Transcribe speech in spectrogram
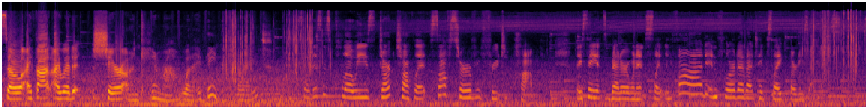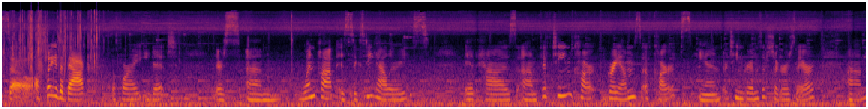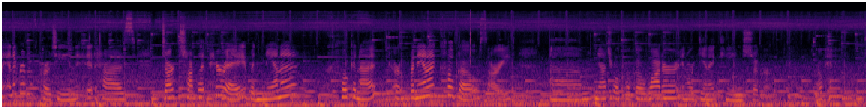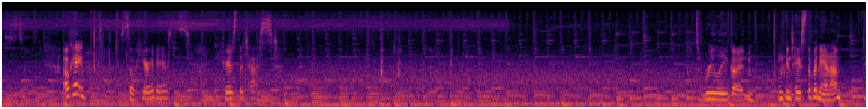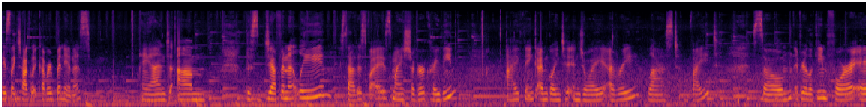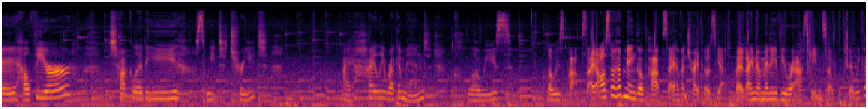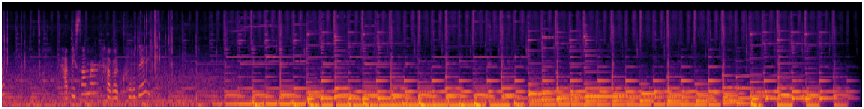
So I thought I would share on camera what I think, all right? Chloe's dark chocolate soft serve fruit pop. They say it's better when it's slightly thawed. In Florida, that takes like 30 seconds. So I'll show you the back before I eat it. There's um, one pop is 60 calories. It has um, 15 grams of carbs and 13 grams of sugars there. Um, and a gram of protein. It has dark chocolate puree, banana coconut, or banana cocoa, sorry, um, natural cocoa water, and organic cane sugar. Okay, so, okay, so here it is. Here's the test. It's really good. You can taste the banana. Tastes like chocolate covered bananas. And um, this definitely satisfies my sugar craving. I think I'm going to enjoy every last bite. So if you're looking for a healthier, chocolatey, sweet treat, I highly recommend Chloe's Chloe's Pops. I also have mango pops. I haven't tried those yet, but I know many of you were asking, so there we go. Happy summer. Have a cool day.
